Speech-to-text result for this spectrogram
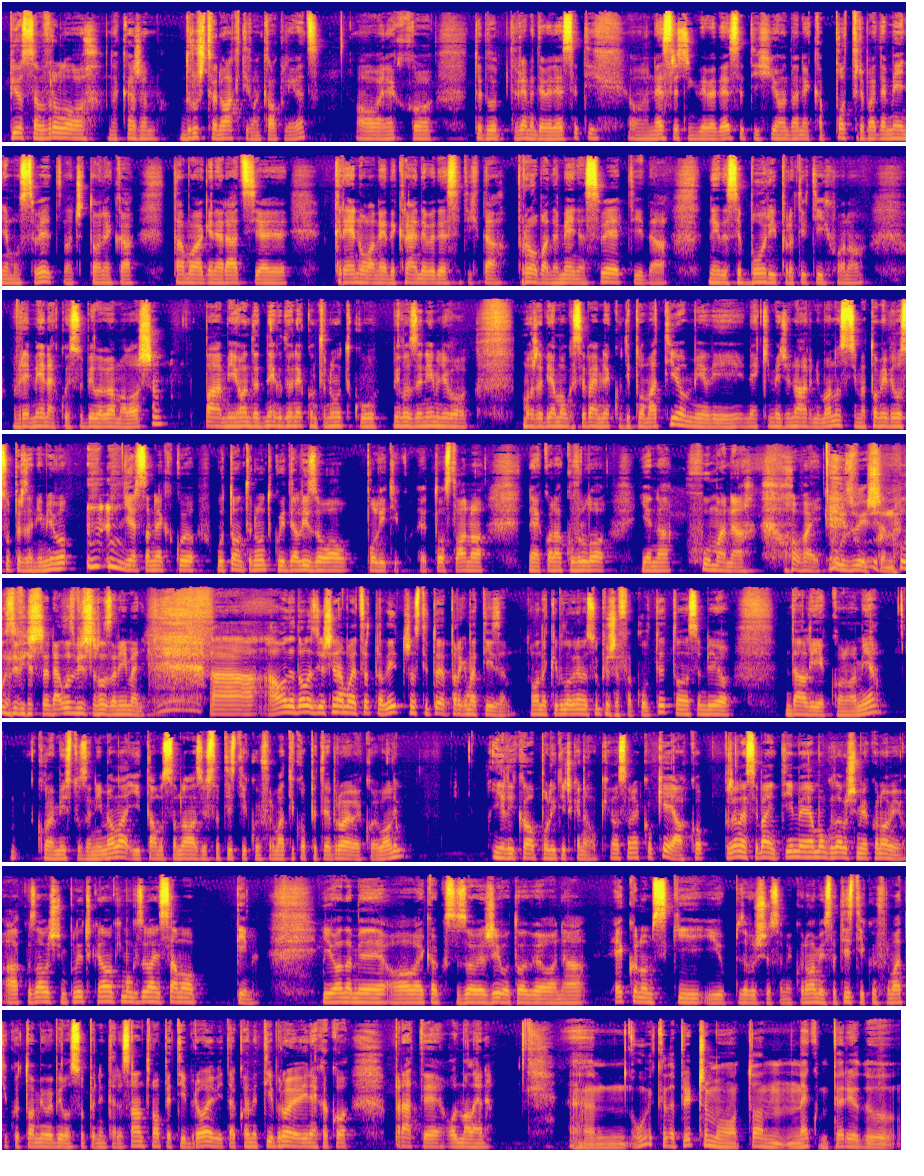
bio sam vrlo, da kažem, društveno aktivan kao klinac ovaj, nekako, to je bilo vreme 90-ih, ono, nesrećnih 90-ih i onda neka potreba da menjamo svet, znači to neka, ta moja generacija je krenula negde krajem 90-ih da proba da menja svet i da negde se bori protiv tih ono vremena koje su bile veoma loša pa mi onda negde u nekom trenutku bilo zanimljivo, možda bi ja mogao se bavim nekom diplomatijom ili nekim međunarodnim odnosima, to mi je bilo super zanimljivo, jer sam nekako u tom trenutku idealizovao politiku. Da je to stvarno neko onako vrlo jedna humana, ovaj, uzvišena, uzvišena, uzvišeno zanimanje. A, a onda dolazi još jedna moja crta ličnosti, to je pragmatizam. Onda kad je bilo vreme da se upiše fakultet, onda sam bio da li ekonomija, koja me isto zanimala i tamo sam nalazio statistiku, informatiku, opet te brojeve koje volim ili kao političke nauke. Ja sam rekao, ok, ako želim da se bavim time, ja mogu završiti ekonomiju, a ako završim političke nauke, mogu se bavim samo time. I onda me, ovaj, kako se zove, život odveo na ekonomski i završio sam ekonomiju, statistiku, informatiku, to mi je bilo super interesantno, opet ti brojevi, tako da me ti brojevi nekako prate od malena. Um, uvek kada pričamo o tom nekom periodu uh,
